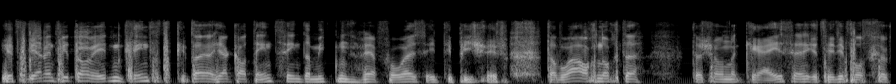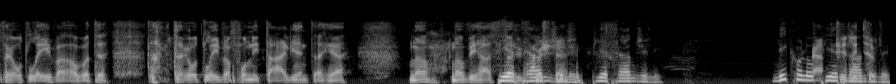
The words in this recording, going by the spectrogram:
jetzt während wir da reden, grinst der Herr Gaudenze in der Mitte hervor als ETP-Chef. Da war auch noch der der schon Kreise, jetzt hätte ich fast gesagt Rotlever, aber der, der, der Rotlever von Italien, daher, no, no, wie heißt Pietrangeli, der Pietrangeli. Nicolo ja, Pietrangeli.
